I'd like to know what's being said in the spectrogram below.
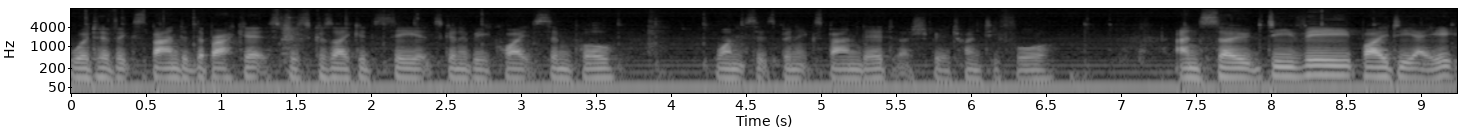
would have expanded the brackets just because I could see it's going to be quite simple once it's been expanded. That should be a 24. And so dv by dh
